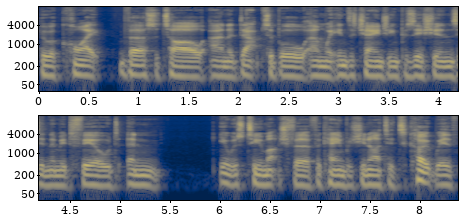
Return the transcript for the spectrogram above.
who are quite versatile and adaptable and were interchanging positions in the midfield. And it was too much for, for Cambridge United to cope with.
